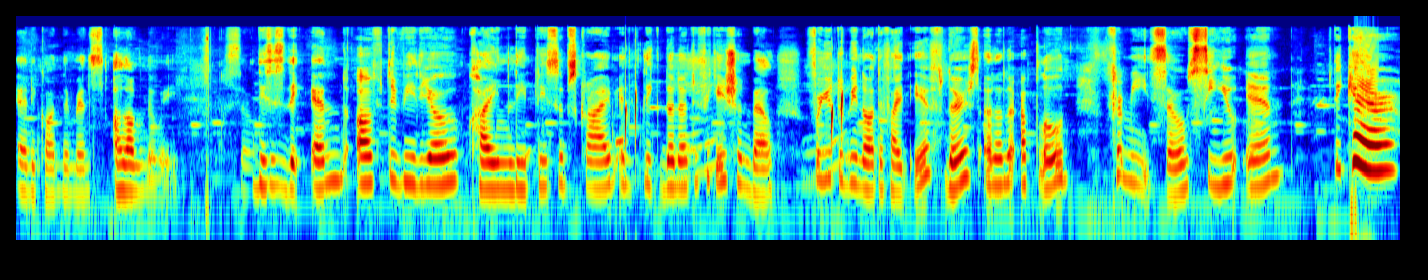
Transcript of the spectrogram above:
any condiments along the way this is the end of the video. Kindly please subscribe and click the notification bell for you to be notified if there's another upload from me. So see you and take care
